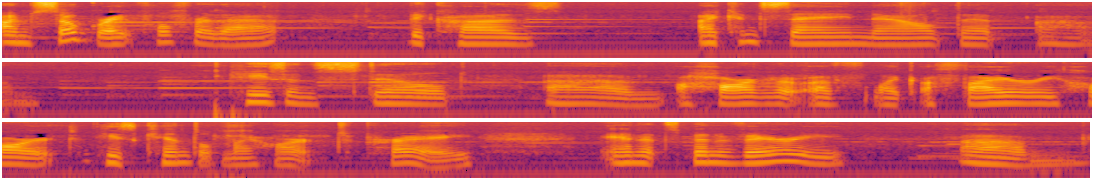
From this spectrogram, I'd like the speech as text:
I'm so grateful for that because I can say now that um, He's instilled um, a heart of like a fiery heart. He's kindled my heart to pray, and it's been very, um,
